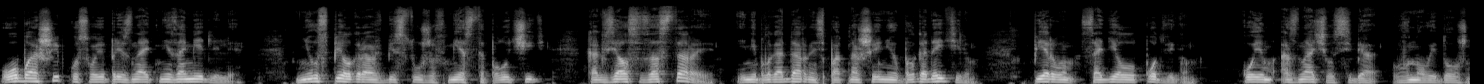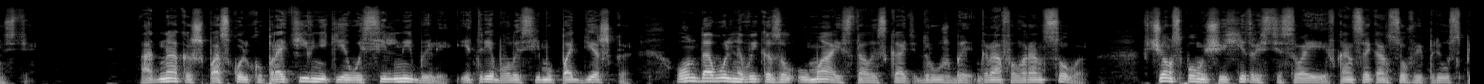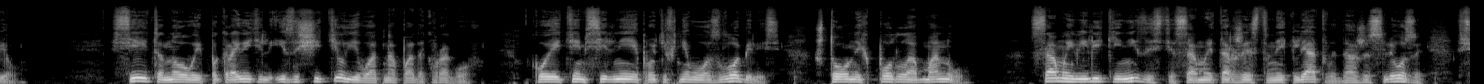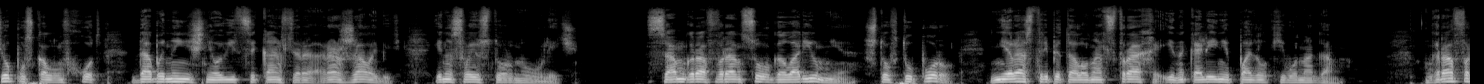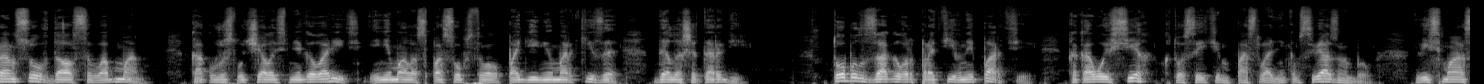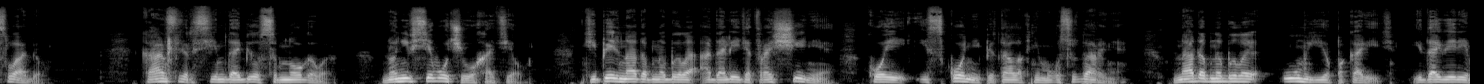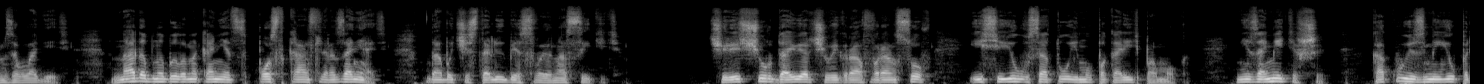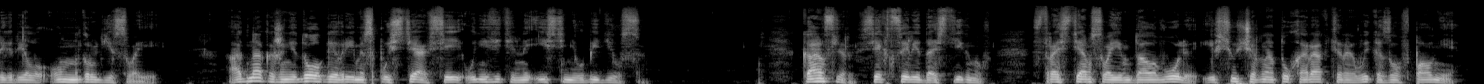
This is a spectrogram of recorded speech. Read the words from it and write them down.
Оба ошибку свою признать не замедлили. Не успел граф Бестужев место получить, как взялся за старое, и неблагодарность по отношению к благодетелям первым соделал подвигом, коим означил себя в новой должности. Однако ж, поскольку противники его сильны были и требовалась ему поддержка, он довольно выказал ума и стал искать дружбы графа Воронцова, в чем с помощью хитрости своей в конце концов и преуспел. Сей-то новый покровитель и защитил его от нападок врагов, кое тем сильнее против него озлобились, что он их подло обманул, Самые великие низости, самые торжественные клятвы, даже слезы — все пускал он в ход, дабы нынешнего вице-канцлера разжалобить и на свою сторону увлечь. Сам граф Воронцов говорил мне, что в ту пору не раз трепетал он от страха и на колени падал к его ногам. Граф Воронцов дался в обман, как уже случалось мне говорить, и немало способствовал падению маркиза де ла Шетарди. То был заговор противной партии, каковой всех, кто с этим посланником связан был, весьма ослабил. Канцлер сим добился многого, но не всего, чего хотел. Теперь надобно было одолеть отвращение, кое из кони питала к нему государыня. Надобно было ум ее покорить и доверием завладеть. Надобно было, наконец, пост канцлера занять, дабы честолюбие свое насытить. Чересчур доверчивый граф Воронцов и сию высоту ему покорить помог, не заметивши, какую змею пригрел он на груди своей. Однако же недолгое время спустя всей унизительной истине убедился. Канцлер, всех целей достигнув, страстям своим дал волю и всю черноту характера выказал вполне.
